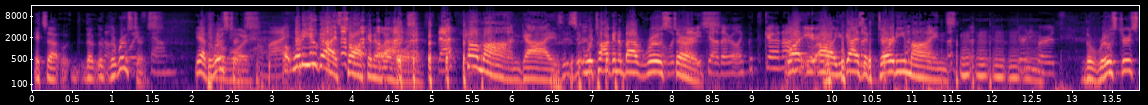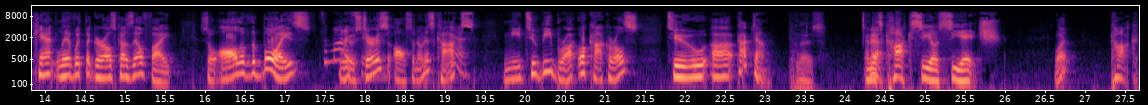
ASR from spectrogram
It's uh, the the, the roosters. Yeah, the Oh, roosters. Oh, my. What are you guys talking Oh, about? boy. That's Come on, guys. Is it- we're talking about roosters. looking at each other like, what's going on What? here? Oh, you guys have dirty minds. Mm-mm-mm-mm-mm. Dirty mm. birds. The roosters can't live with the girls because they'll fight. So all of the boys, roosters, also known as cocks, need to be brought, or cockerels, to uh, Cocktown. Nice. And that's cock, C-O-C-H. What? Cock.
